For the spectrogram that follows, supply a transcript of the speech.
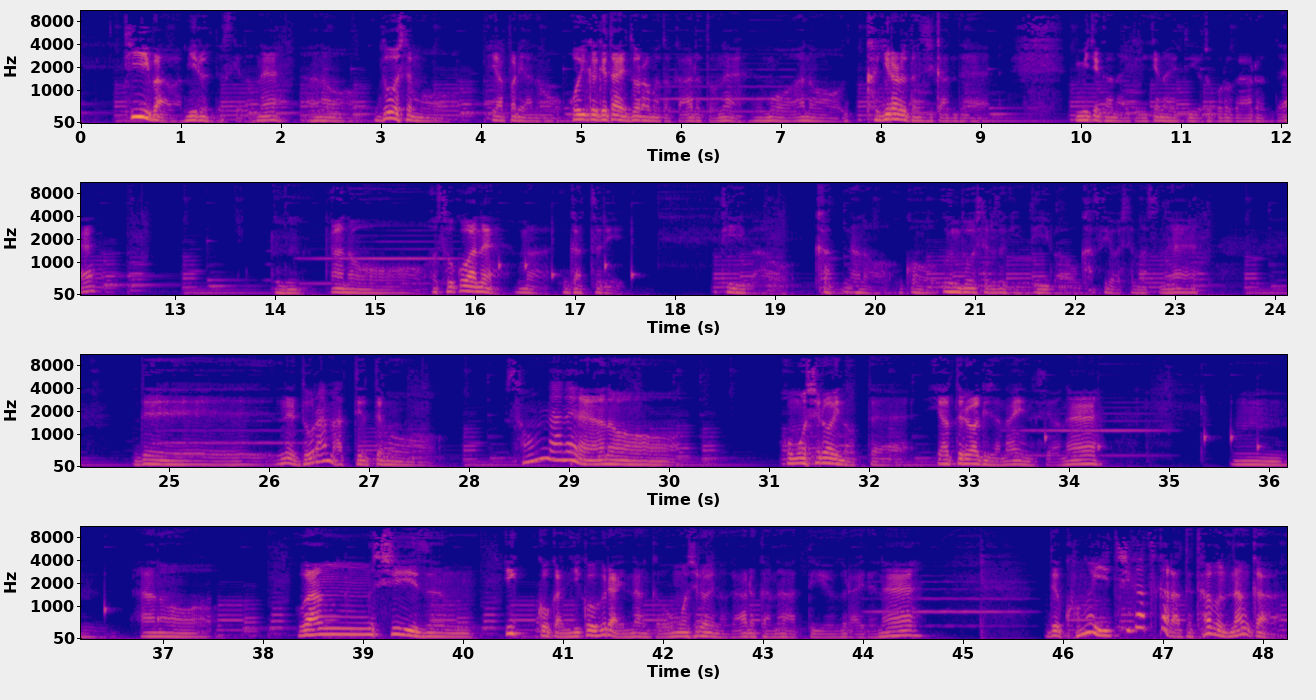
TVer は見るんですけどね。あの、どうしても、やっぱりあの、追いかけたいドラマとかあるとね、もうあの、限られた時間で見ていかないといけないっていうところがあるんで、うん。あの、そこはね、まあ、がっつり TVer をか、あの、こう、運動してる時に TVer を活用してますね。で、ね、ドラマって言っても、そんなね、あの、面白いのってやってるわけじゃないんですよね。うん。あの、ワンシーズン1個か2個ぐらいなんか面白いのがあるかなっていうぐらいでね。で、この1月からって多分なんか、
